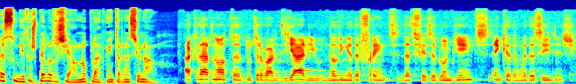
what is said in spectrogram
assumidos pela região no plano internacional. Há que dar nota do trabalho diário na linha da frente da defesa do ambiente em cada uma das ilhas.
